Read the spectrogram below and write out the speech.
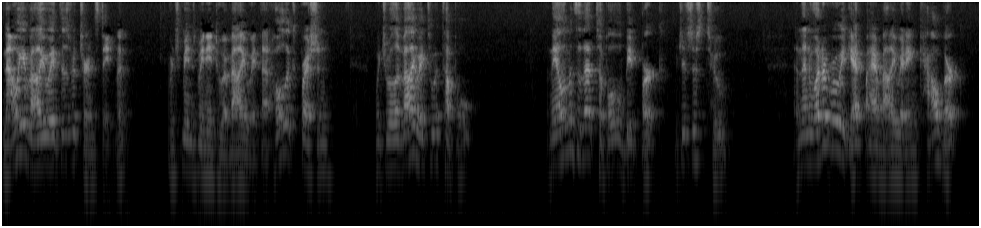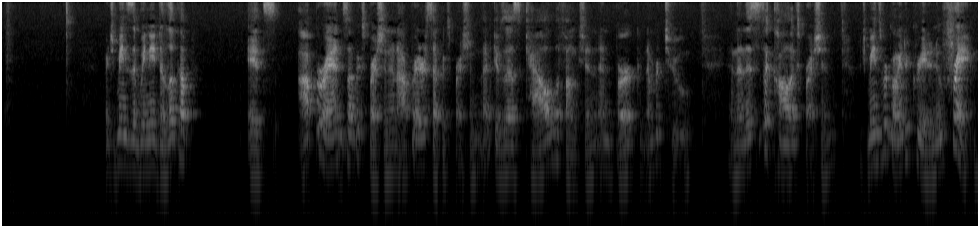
Now we evaluate this return statement, which means we need to evaluate that whole expression, which will evaluate to a tuple. And the elements of that tuple will be Burke, which is just 2. And then whatever we get by evaluating Cal Burke, which means that we need to look up its operand subexpression and operator subexpression. That gives us Cal, the function, and Burke, number 2. And then this is a call expression, which means we're going to create a new frame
